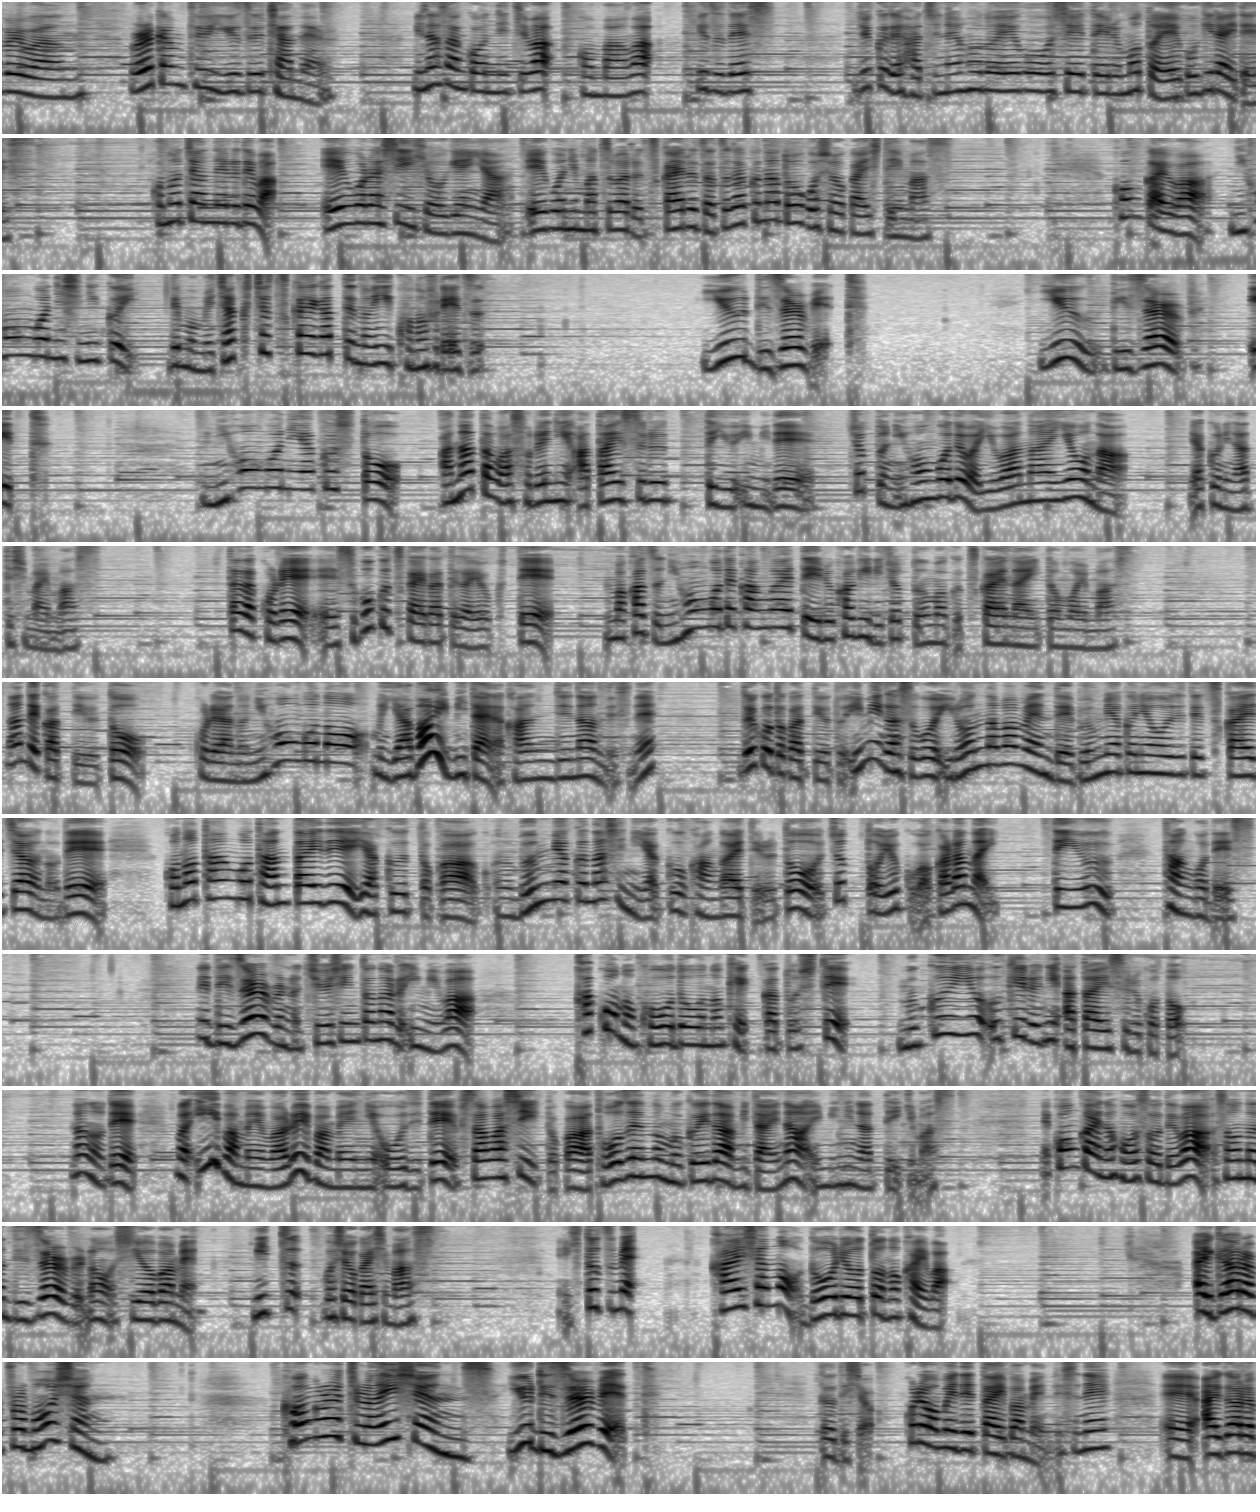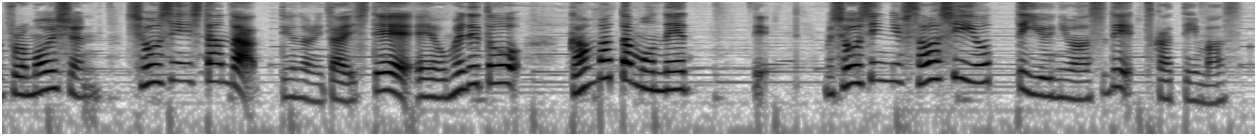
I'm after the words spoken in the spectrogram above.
everyone! Welcome to Yuzu Channel. 皆さんこんにちは、こんばんは、ゆずです。塾で8年ほど英語を教えている元英語嫌いです。このチャンネルでは英語らしい表現や英語にまつわる使える雑学などをご紹介しています。今回は日本語にしにくいでもめちゃくちゃ使い勝手のいいこのフレーズ。You deserve it. You deserve it. 日本語に訳すとあなたはそれに値するっていう意味でちょっと日本語では言わないような訳になってしまいます。ただこれ、えー、すごく使い勝手が良くて、まあ、かつ日本語で考えている限りちょっとうまく使えないと思います。なんでかっていうとこれあの日本語のやばいみたいな感じなんですね。どういうことかっていうと意味がすごいいろんな場面で文脈に応じて使えちゃうのでこの単語単体で訳とかこの文脈なしに訳を考えてるとちょっとよくわからないっていう単語です。で deserve の中心となる意味は過去の行動の結果として報いを受けるに値することなので、まあ、いい場面悪い場面に応じてふさわしいとか当然の報いだみたいな意味になっていきますで今回の放送ではそんな deserve の使用場面3つご紹介します。1つ目会社の同僚との会話。I got a promotion. Congratulations you deserve it. どうでしょう？これおめでたい場面ですね、えー、I got a promotion. 昇進したんだっていうのに対して、えー、おめでとう。頑張ったもんねって。昇進にふさわしいよっていうニュアンスで使っています。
